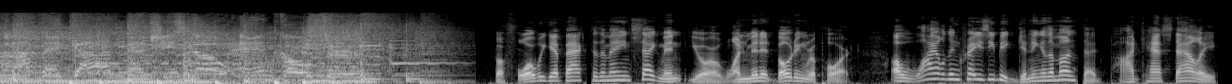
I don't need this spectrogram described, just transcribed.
And I thank God that she's no Ann Coulter. Before we get back to the main segment, your one minute voting report. A wild and crazy beginning of the month at Podcast Alley.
